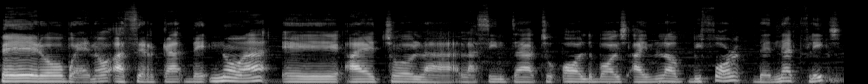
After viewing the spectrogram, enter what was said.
Pero bueno, acerca de Noah, eh, ha hecho la, cinta To All the Boys I've Loved Before de Netflix.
